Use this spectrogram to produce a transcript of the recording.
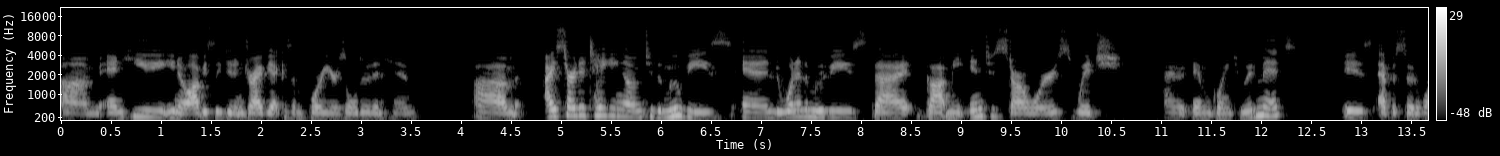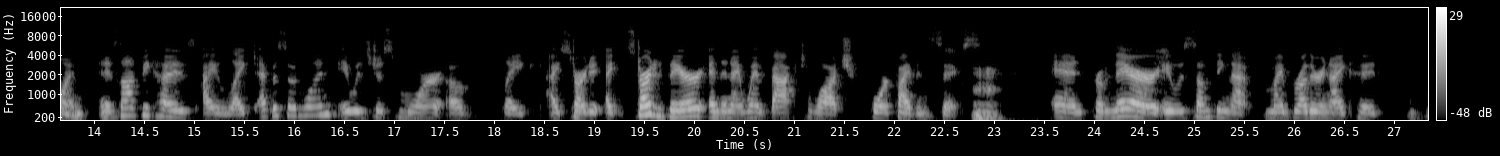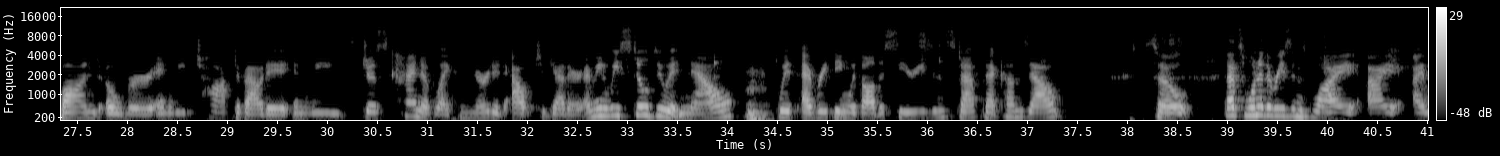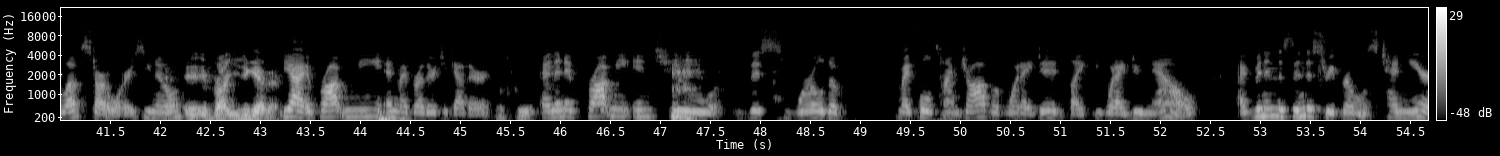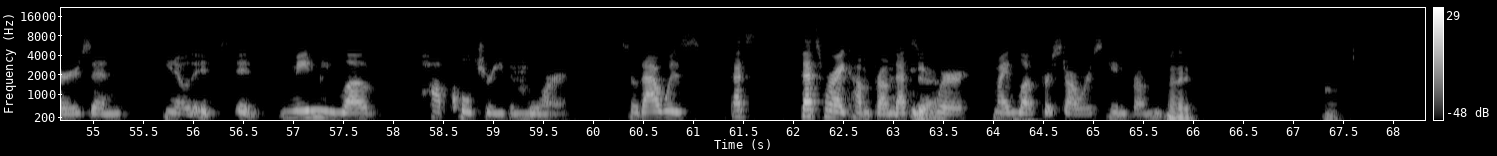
um and he, you know, obviously didn't drive yet cuz I'm 4 years older than him. Um I started taking him to the movies and one of the movies that got me into Star Wars, which I am going to admit is episode 1. And it's not because I liked episode 1, it was just more of like I started I started there and then I went back to watch 4, 5 and 6. Mhm. And from there it was something that my brother and I could bond over and we talked about it and we just kind of like nerded out together. I mean, we still do it now Mhm. with everything with all the series and stuff that comes out. So that's one of the reasons why I I love Star Wars, you know. It, it brought you together. Yeah, it brought me and my brother together cool. and then it brought me into this world of my full-time job of what I did like what I do now I've been in this industry for almost 10 years and you know it's it made me love pop culture even more so that was that's that's where I come from that's Yeah. where my love for Star Wars came from Nice. Mm.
